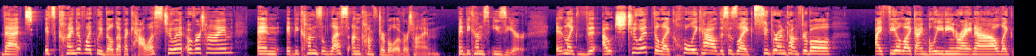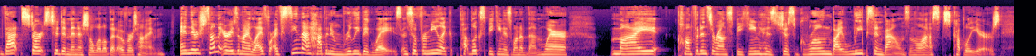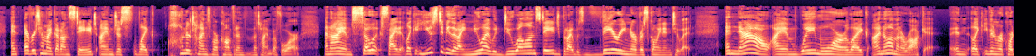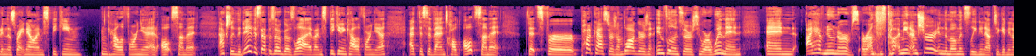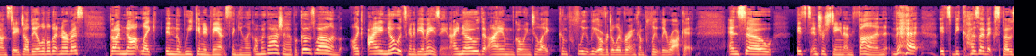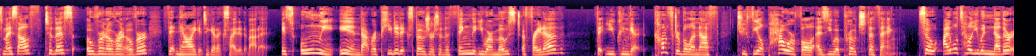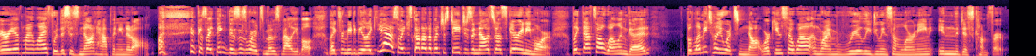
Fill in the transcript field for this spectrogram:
that it's kind of like we build up a callus to it over time and it becomes less uncomfortable over time. It becomes easier. And like the ouch to it, the like, holy cow, this is like super uncomfortable. I feel like I'm bleeding right now. Like that starts to diminish a little bit over time. And there's some areas of my life where I've seen that happen in really big ways. And so for me, like public speaking is one of them where my confidence around speaking has just grown by leaps and bounds in the last couple of years. And every time I get on stage, I am just like 100 times more confident than the time before. And I am so excited. Like it used to be that I knew I would do well on stage, but I was very nervous going into it. And now I am way more like, I know I'm going to rock it. And like even recording this right now, I'm speaking in California at Alt Summit. Actually, the day this episode goes live, I'm speaking in California at this event called Alt Summit that's for podcasters and bloggers and influencers who are women. And I have no nerves around this. I mean, I'm sure in the moments leading up to getting on stage, I'll be a little bit nervous, but I'm not like in the week in advance thinking like, oh my gosh, I hope it goes well. And like, I know it's going to be amazing. I know that I am going to like completely over deliver and completely rock it. And so it's interesting and fun that it's because I've exposed myself to this over and over and over that now I get to get excited about it. It's only in that repeated exposure to the thing that you are most afraid of that you can get comfortable enough to feel powerful as you approach the thing. So I will tell you another area of my life where this is not happening at all. because I think this is where it's most valuable. Like for me to be like, yeah, so I just got on a bunch of stages and now it's not scary anymore. Like that's all well and good. But let me tell you where it's not working so well and where I'm really doing some learning in the discomfort.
